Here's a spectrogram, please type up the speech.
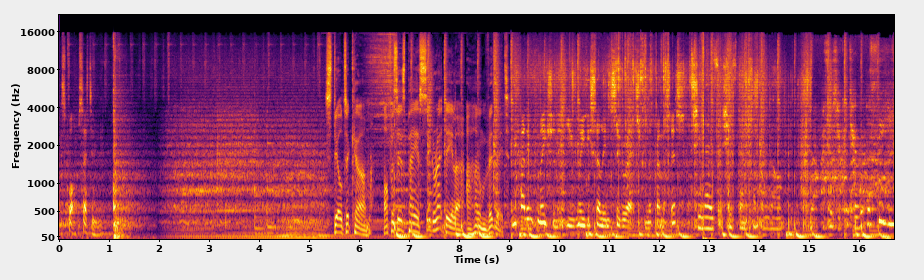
It's quite upsetting. Still to come, officers pay a cigarette dealer a home visit. We've had information that you may be selling cigarettes from the premises. She knows that she's done something wrong. I feel like a terrible scene.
